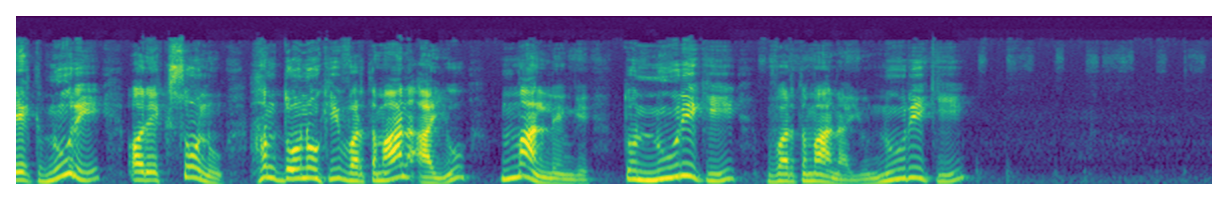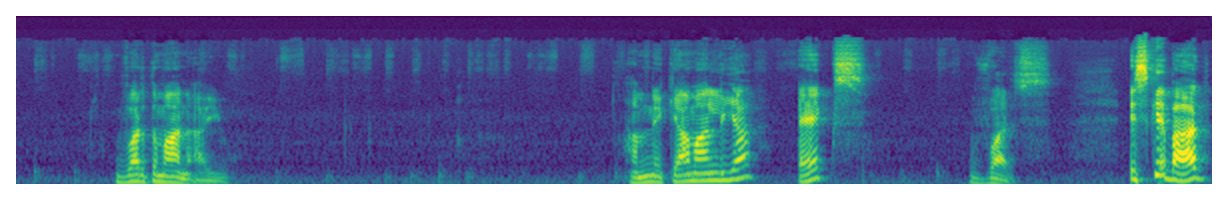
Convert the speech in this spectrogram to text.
एक नूरी और एक सोनू। हम दोनों की वर्तमान आयु मान लेंगे। तो नूरी की वर्तमान आयु, नूरी की वर्तमान आयु। हमने क्या मान लिया? एक्स वर्ष। इसके बाद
